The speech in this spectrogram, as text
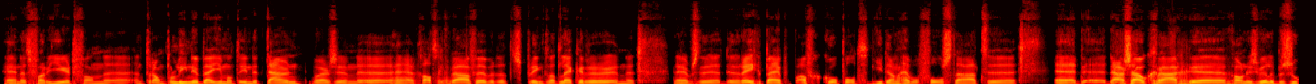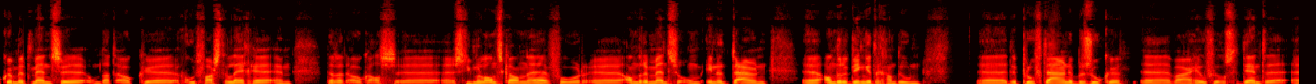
En het varieert van uh, een trampoline bij iemand in de tuin waar ze een, uh, een gat gegraven hebben. Dat springt wat lekkerder. En daar hebben ze de, de, regenpijp op afgekoppeld die dan helemaal vol staat. daar zou ik graag gewoon eens willen bezoeken met mensen om dat ook goed vast te leggen. En dat het ook als stimulans kan hè, voor andere mensen om in hun tuin andere dingen te gaan doen. Uh, de proeftuinen bezoeken, uh, waar heel veel studenten uh,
